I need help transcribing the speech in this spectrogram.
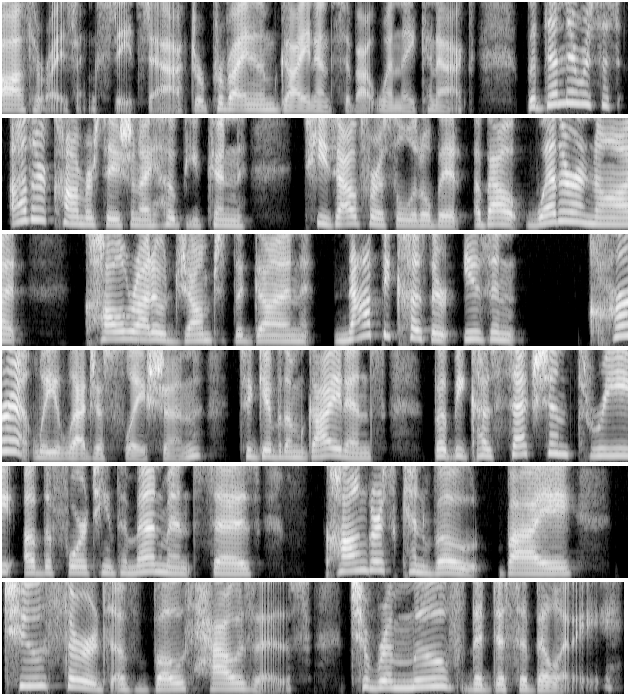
authorizing states to act or providing them guidance about when they can act? But then there was this other conversation I hope you can tease out for us a little bit about whether or not Colorado jumped the gun, not because there isn't currently legislation to give them guidance, but because Section 3 of the 14th Amendment says Congress can vote by two thirds of both houses to remove the disability.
